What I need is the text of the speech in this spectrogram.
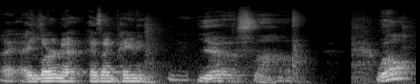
I, I learn it as I'm painting. Yes. Uh-huh. Well,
